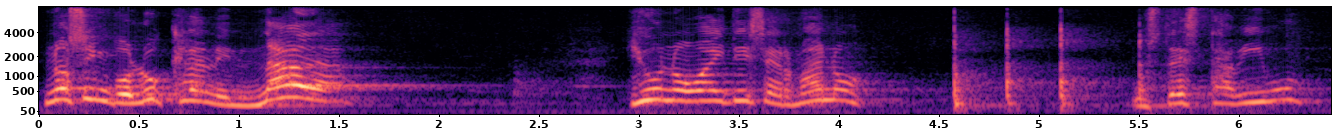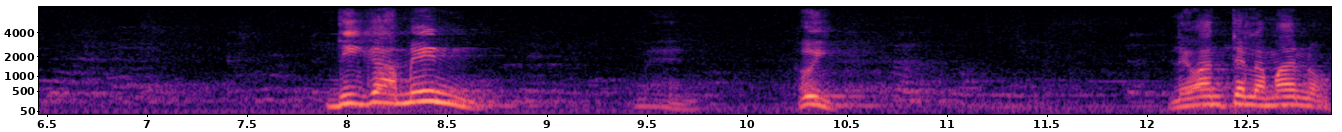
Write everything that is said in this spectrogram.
No se involucran en nada. Y uno va y dice, hermano, ¿usted está vivo? Diga amén. Uy, levante la mano.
